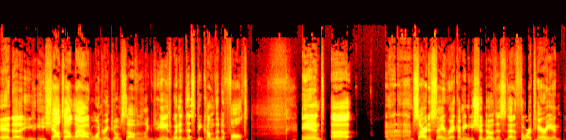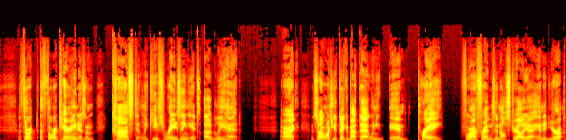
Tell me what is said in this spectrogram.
and uh, he, he shouts out loud, wondering to himself, "Is like, geez, when did this become the default?" And uh, I'm sorry to say, Rick, I mean, you should know this, is that authoritarian, author- authoritarianism constantly keeps raising its ugly head. All right. And so I want you to think about that when you and pray for our friends in Australia and in Europe.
